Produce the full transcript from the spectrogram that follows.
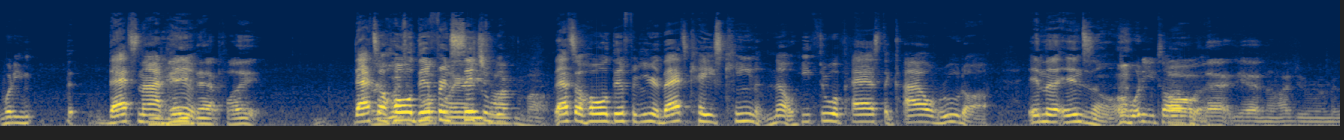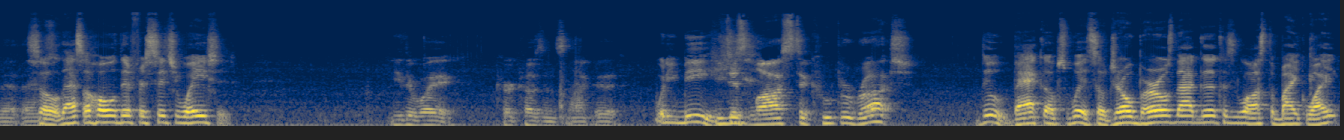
What do you? th- That's not he him. that play. That's Or a whole different player are you situation. That's a whole different year. That's Case Keenum. No, he threw a pass to Kyle Rudolph in the end zone. What are you talking Oh, about? that yeah, no, I do remember that. That's, So that's a whole different situation. either way, Kirk Cousins not good. What do you mean? He just lost to Cooper Rush. dude backups with. So Joe Burrow's not good because he lost to Mike White.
